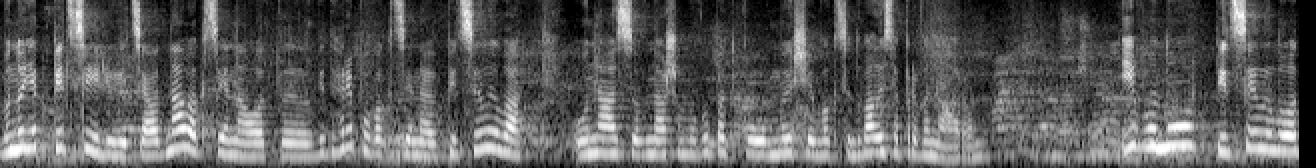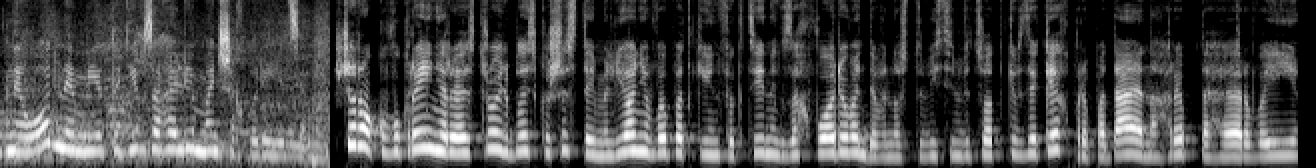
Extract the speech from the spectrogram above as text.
Воно як підсилюється. Одна вакцина, от е, від грипу вакцина підсилила. У нас в нашому випадку ми ще вакцинувалися привинаром. І воно підсилило одне одним, і тоді взагалі менше хворіється. Щороку в Україні реєструють близько 6 мільйонів випадків інфекційних захворювань, 98% з яких припадає на грип та ГРВІ.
